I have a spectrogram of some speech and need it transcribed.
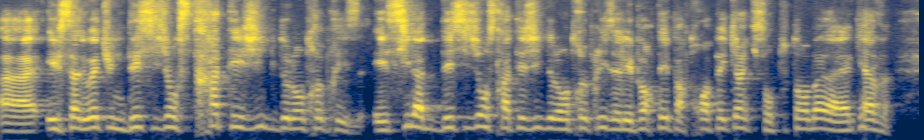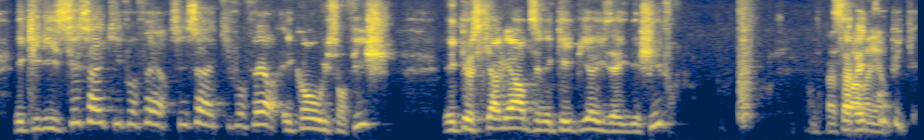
Euh, et ça doit être une décision stratégique de l'entreprise. Et si la décision stratégique de l'entreprise, elle est portée par trois Pékins qui sont tout en bas à la cave et qui disent c'est ça qu'il faut faire, c'est ça qu'il faut faire, et quand où ils s'en fichent, et que ce qu'ils regardent, c'est les KPIs avec des chiffres, ça, va être compliqué.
